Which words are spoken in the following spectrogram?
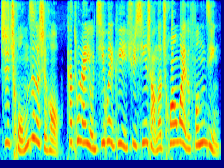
只虫子的时候，他突然有机会可以去欣赏到窗外的风景。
